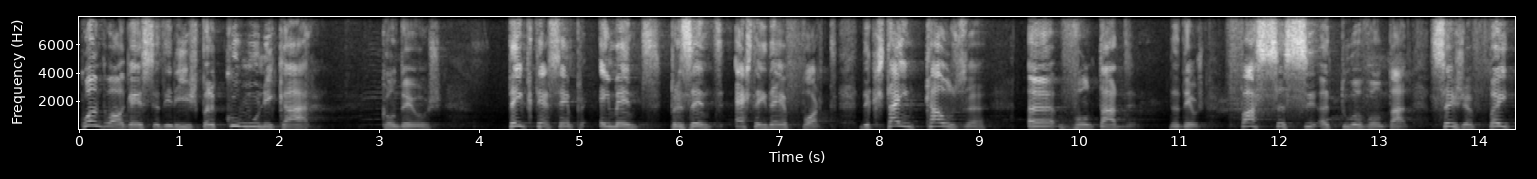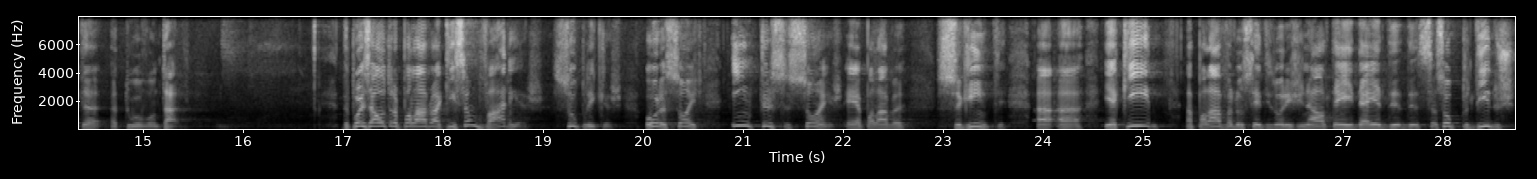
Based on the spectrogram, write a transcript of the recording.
quando alguém se dirige para comunicar com Deus, tem que ter sempre em mente, presente, esta ideia forte de que está em causa a vontade de Deus. Faça-se a tua vontade, seja feita a tua vontade. Depois há outra palavra aqui, são várias súplicas, orações, intercessões, é a palavra seguinte. Ah, ah, e aqui a palavra no sentido original tem a ideia de, de são pedidos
